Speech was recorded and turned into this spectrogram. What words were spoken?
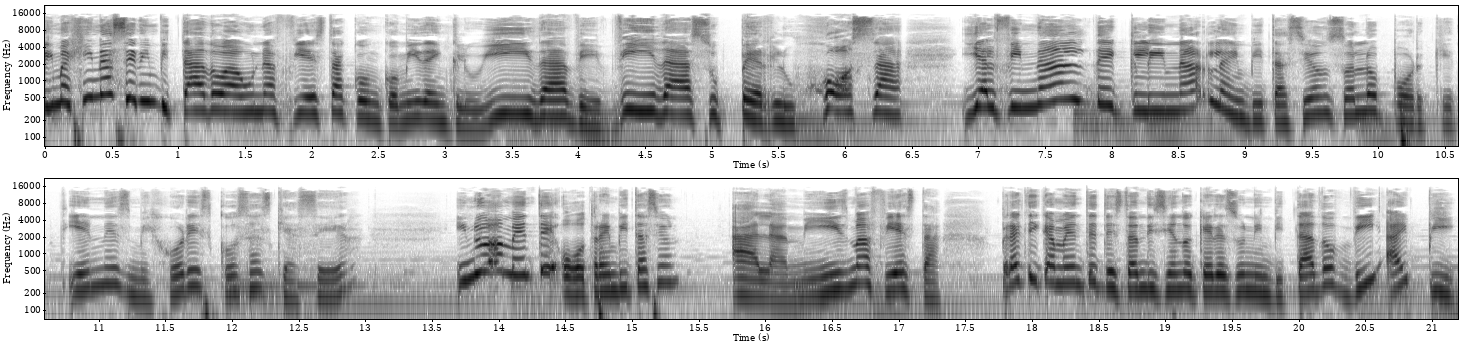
¿Te imaginas ser invitado a una fiesta con comida incluida, bebida súper lujosa y al final declinar la invitación solo porque tienes mejores cosas que hacer? Y nuevamente otra invitación a la misma fiesta. Prácticamente te están diciendo que eres un invitado VIP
